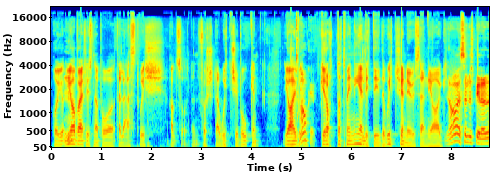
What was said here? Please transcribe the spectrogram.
Och jag, Mm. jag har börjat lyssna på The Last Wish, alltså den första Witcher-boken. Jag har ju Ah, okej. grottat mig ner lite i The Witcher nu sen jag Ja, sen du spelade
